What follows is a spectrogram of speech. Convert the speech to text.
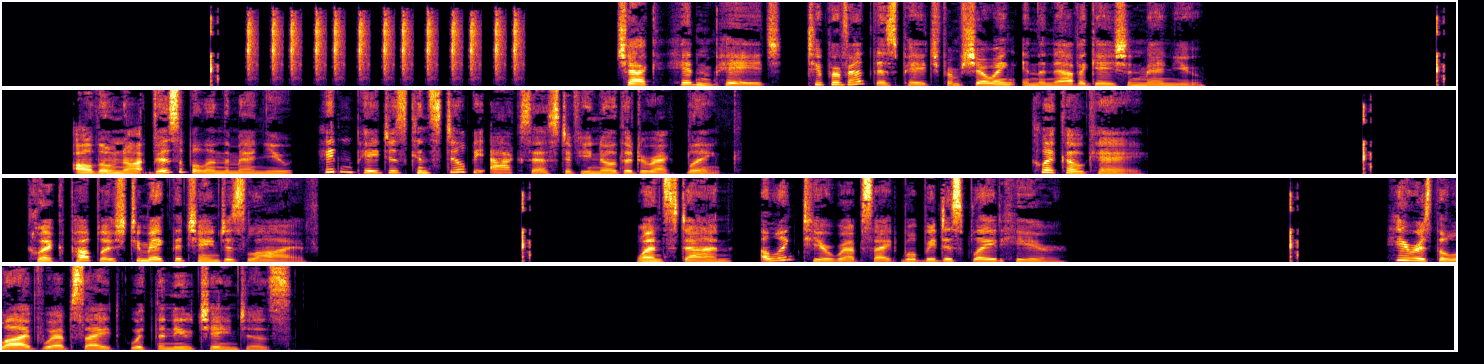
Check Hidden Page to prevent this page from showing in the navigation menu. Although not visible in the menu, hidden pages can still be accessed if you know the direct link. Click OK. Click Publish to make the changes live. Once done, a link to your website will be displayed here. Here is the live website with the new changes.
